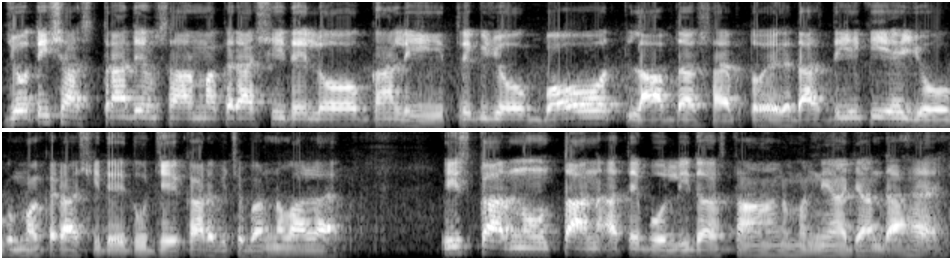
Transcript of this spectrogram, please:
ਜੋਤਿਸ਼ ਸ਼ਾਸਤਰਾਂ ਦੇ ਅਨੁਸਾਰ ਮਕਰ ਰਾਸ਼ੀ ਦੇ ਲੋਕਾਂ ਲਈ ਤ੍ਰਿਗ ਯੋਗ ਬਹੁਤ ਲਾਭਦਾਇਕ ਸਾਬਤ ਹੋਏਗਾ। ਦੱਸ ਦਈਏ ਕਿ ਇਹ ਯੋਗ ਮਕਰ ਰਾਸ਼ੀ ਦੇ ਦੂਜੇ ਘਰ ਵਿੱਚ ਬਣਨ ਵਾਲਾ ਹੈ। ਇਸ ਘਰ ਨੂੰ ਧਨ ਅਤੇ ਬੋਲੀ ਦਾ ਸਥਾਨ ਮੰਨਿਆ ਜਾਂਦਾ ਹੈ।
